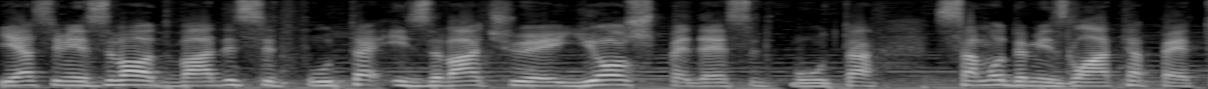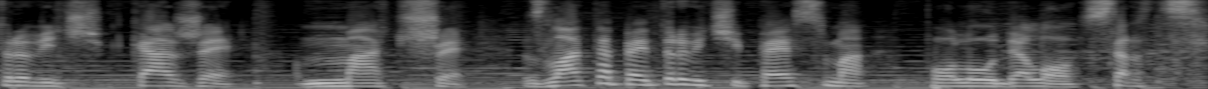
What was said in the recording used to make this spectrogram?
Ja sam je zvao 20 puta i zvaću je još 50 puta samo da mi Zlata Petrović kaže mače. Zlata Petrović i pesma Poludelo srce.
